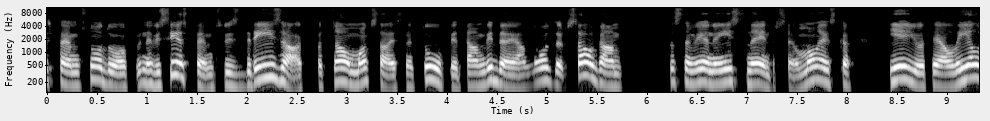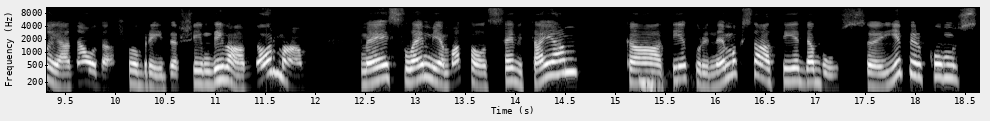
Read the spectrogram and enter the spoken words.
iespējams nodokli, nevis iespējams, visdrīzāk pat nav maksājis ne tuvu pie tām vidējām nozares algām, tas nevienu īsti neinteresē. Un man liekas, ka ieejot tajā lielajā naudā šobrīd ar šīm divām normām, mēs lemjam atkal sevi tajām, ka tie, kuri nemaksā, tie dabūs e, iepirkumus.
